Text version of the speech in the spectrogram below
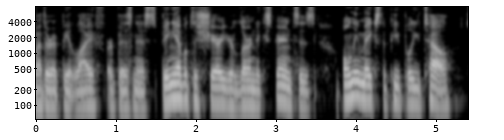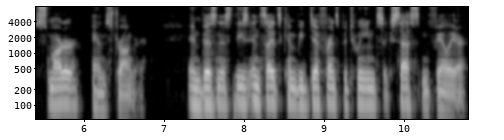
whether it be life or business, being able to share your learned experiences only makes the people you tell smarter and stronger. In business, these insights can be difference between success and failure.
